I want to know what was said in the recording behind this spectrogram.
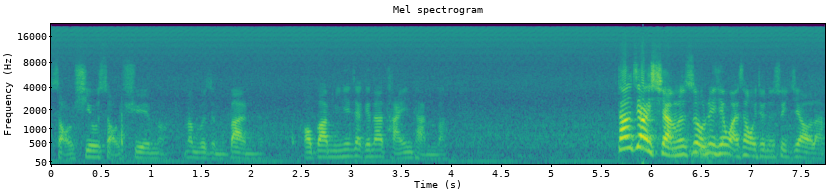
少修少缺嘛，那么怎么办呢？好吧，明天再跟他谈一谈吧。当这样想的时候，那天晚上我就能睡觉了。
